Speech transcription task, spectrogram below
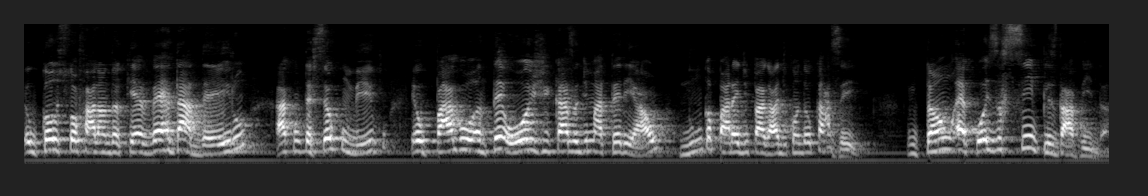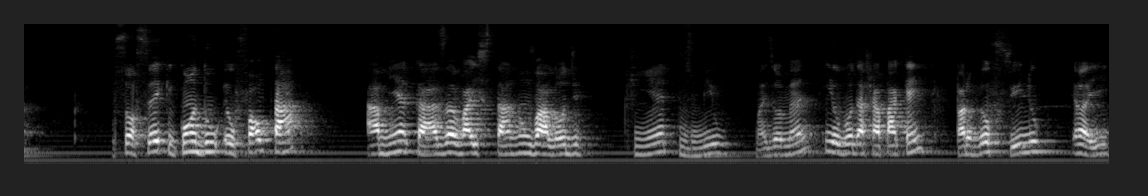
o que eu estou falando aqui é verdadeiro, aconteceu comigo. Eu pago até hoje casa de material, nunca parei de pagar de quando eu casei. Então é coisa simples da vida. Só sei que quando eu faltar, a minha casa vai estar num valor de 500 mil, mais ou menos, e eu vou deixar para quem? Para o meu filho aí,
